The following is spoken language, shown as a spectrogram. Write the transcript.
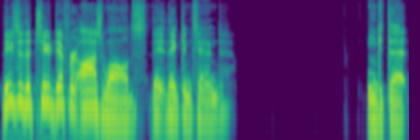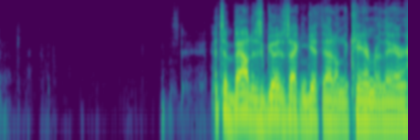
these are the two different Oswalds they, they contend. Get that. That's about as good as I can get that on the camera there.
